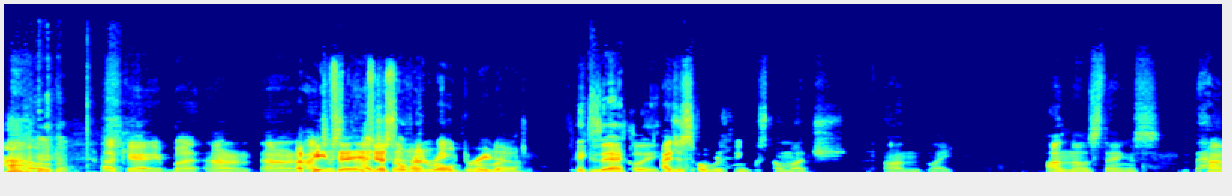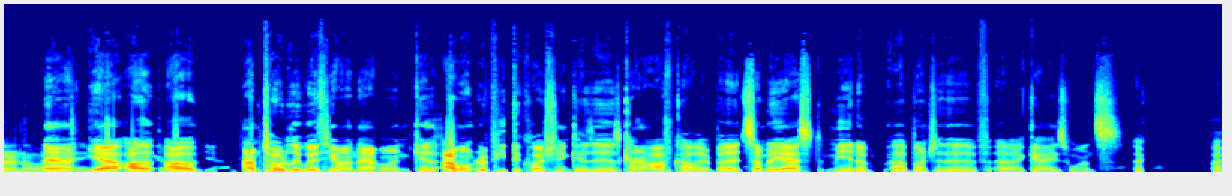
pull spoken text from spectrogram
okay, but I don't, I don't know. A I pizza is I just an unrolled burrito. much. Exactly. I just overthink so much on like on those things. I don't know why. No, yeah, i'll i'll i'm totally with you on that one because I won't repeat the question because it is kind of off color. But somebody asked me and a, a bunch of the uh, guys once a, a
